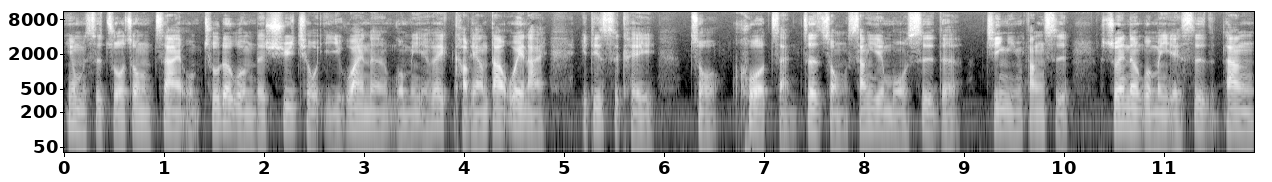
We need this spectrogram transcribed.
因为我们是着重在我们除了我们的需求以外呢，我们也会考量到未来一定是可以走扩展这种商业模式的经营方式，所以呢，我们也是让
